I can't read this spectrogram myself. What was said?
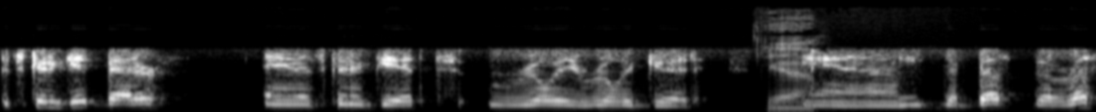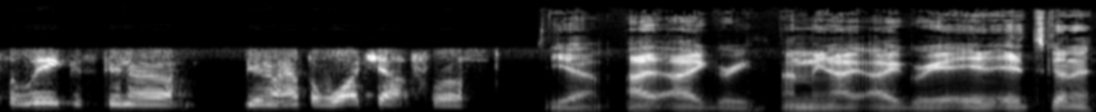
it's going to get better, and it's going to get really, really good. Yeah. And the best, the rest of the league is going to, you know, have to watch out for us. Yeah, I, I agree. I mean, I, I agree. It, it's gonna.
